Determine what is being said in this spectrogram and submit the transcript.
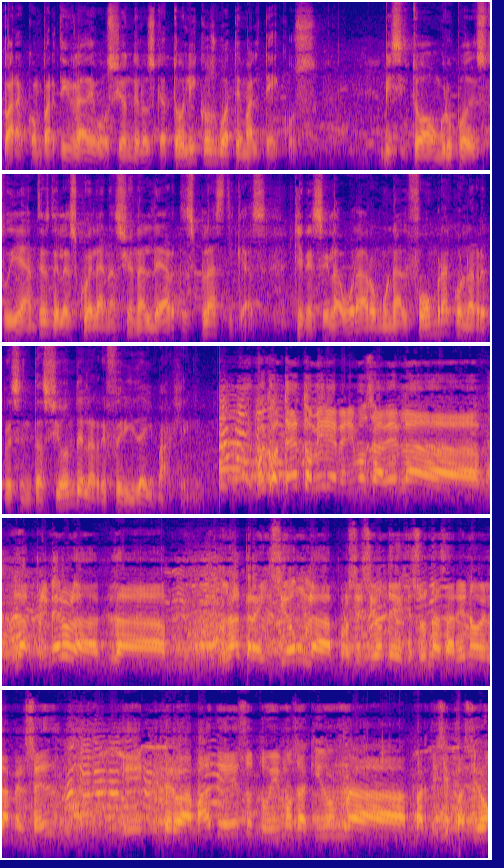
para compartir la devoción de los católicos guatemaltecos. Visitó a un grupo de estudiantes de la Escuela Nacional de Artes Plásticas, quienes elaboraron una alfombra con la representación de la referida imagen. Muy contento, mire, venimos a ver la, primero la, tradición, la procesión de Jesús Nazareno de la Merced, eh, pero además de eso tuvimos aquí una participación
